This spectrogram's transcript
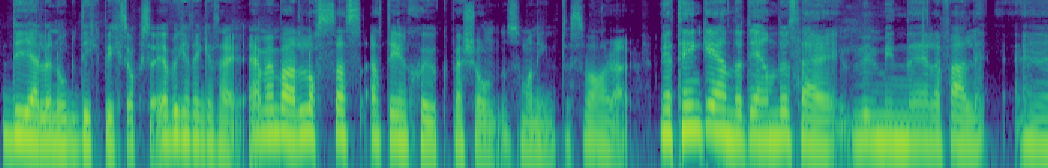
Det gäller nog dickpics också. Jag brukar tänka så här, ja, men bara låtsas att det är en sjuk person som man inte svarar. Men jag tänker ändå att jag ändå så här, vid min i alla fall eh,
